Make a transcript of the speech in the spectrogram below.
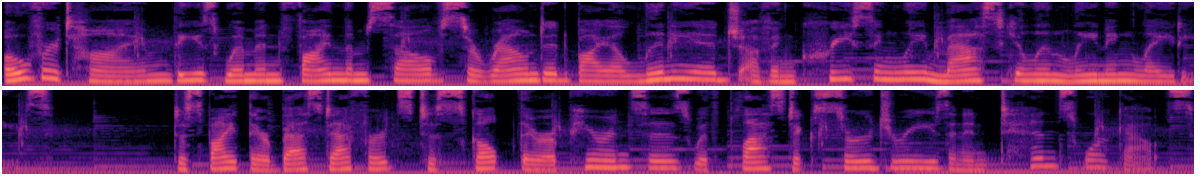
Over time, these women find themselves surrounded by a lineage of increasingly masculine leaning ladies. Despite their best efforts to sculpt their appearances with plastic surgeries and intense workouts,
